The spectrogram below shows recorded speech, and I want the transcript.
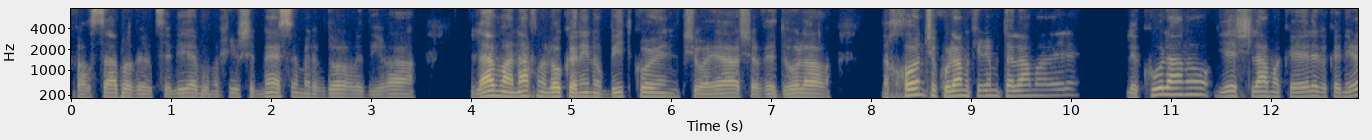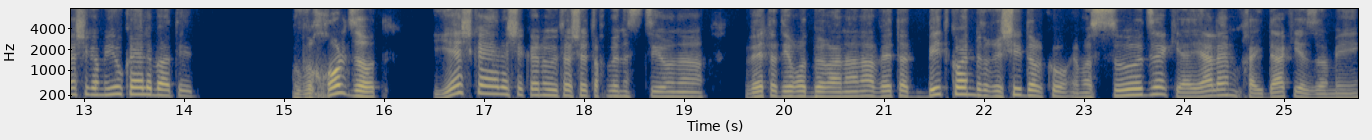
כפר סבא והרצליה במחיר של 120 אלף דולר לדירה? למה אנחנו לא קנינו ביטקוין כשהוא היה שווה דולר? נכון שכולם מכירים את הלמה האלה? לכולנו יש למה כאלה, וכנראה שגם יהיו כאלה בעתיד. ובכל זאת, יש כאלה שקנו את השטח בנס ציונה, ואת הדירות ברעננה, ואת הביטקוין בראשית דרכו. הם עשו את זה כי היה להם חיידק יזמי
